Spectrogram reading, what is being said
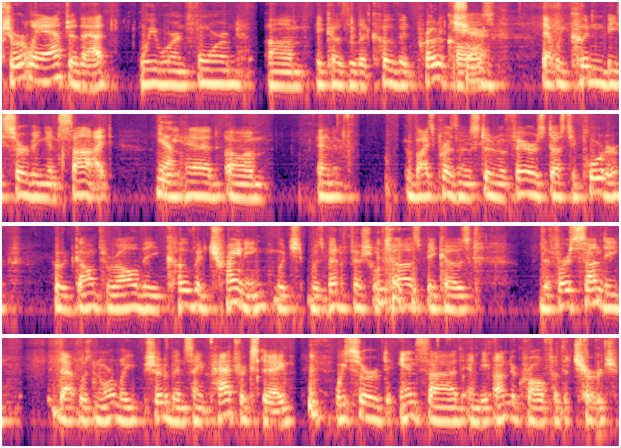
Shortly after that, we were informed um, because of the COVID protocols Sure. that we couldn't be serving inside. Yeah. We had um, and Vice President of Student Affairs, Dusty Porter, who had gone through all the COVID training, which was beneficial to us because the first Sunday that was normally should have been St. Patrick's Day, we served inside in the undercroft for the church.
